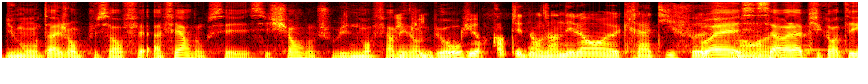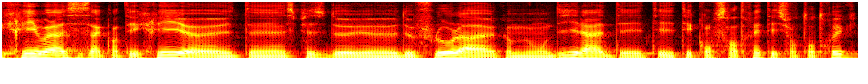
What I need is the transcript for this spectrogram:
du montage en plus à, faire, donc c'est c'est chiant, donc je suis obligé de m'enfermer dans le bureau. coupure, quand t'es dans un élan euh, créatif. euh, Ouais, c'est ça, voilà. Puis quand t'écris, voilà, c'est ça. Quand t'écris, euh, t'as une espèce de, de flow, là, comme on dit, là, t'es concentré, t'es sur ton truc.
